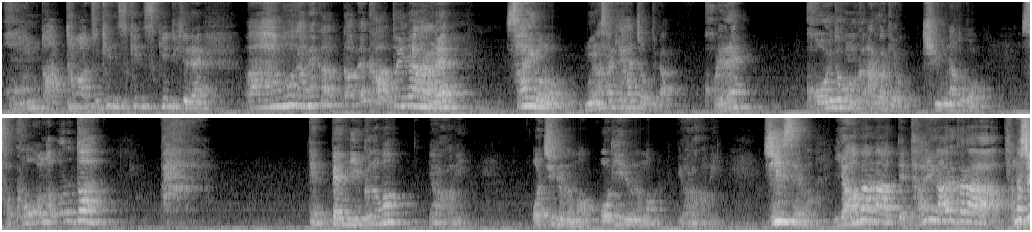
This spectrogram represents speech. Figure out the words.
ほんと頭ズキンズキンズキンってきてねああもうダメかダメかと言いながらね最後の紫八丁っていうかこれねこういうところがあるわけよ。急なとこ。そこを登るとてっぺんに行くのも喜び。落ちるのも降りるのも喜び。人生は山があって谷があるから楽しい。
